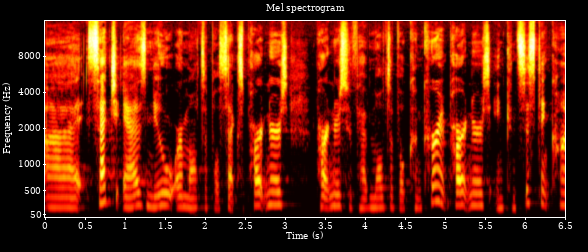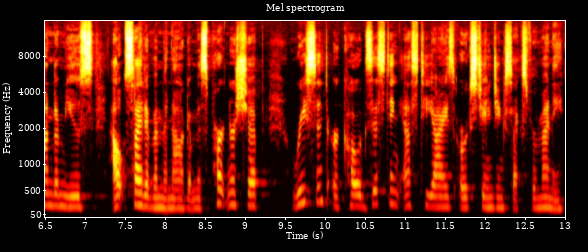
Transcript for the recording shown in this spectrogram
uh, such as new or multiple sex partners, partners who've had multiple concurrent partners, inconsistent condom use outside of a monogamous partnership, recent or coexisting STIs, or exchanging sex for money,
